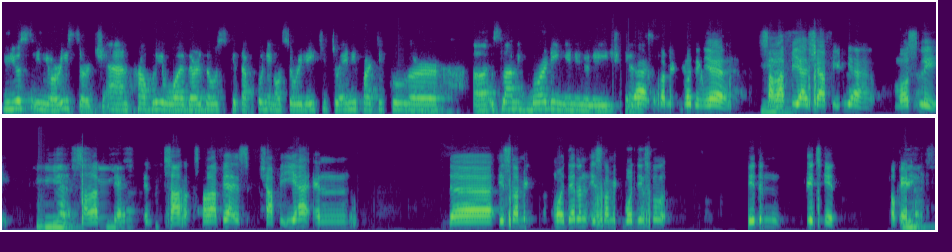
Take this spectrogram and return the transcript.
you use in your research and probably whether those kitab kuning also related to any particular uh, Islamic boarding in Indonesia? Yeah, Islamic boarding, yeah. Salafiyah, Syafi'iyah, mostly. Yes. Salafiyah, yes. Is Syafi'iyah and the Islamic modern Islamic boarding school didn't teach it. Okay. Yes.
